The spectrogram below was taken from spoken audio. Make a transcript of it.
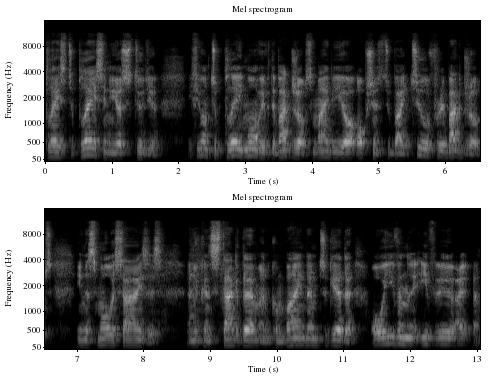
place to place in your studio. If you want to play more with the backdrops, maybe your options to buy two or three backdrops in the smaller sizes and you can stack them and combine them together or even if uh,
